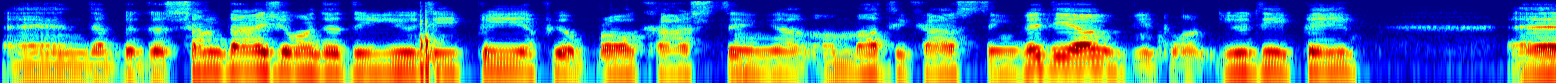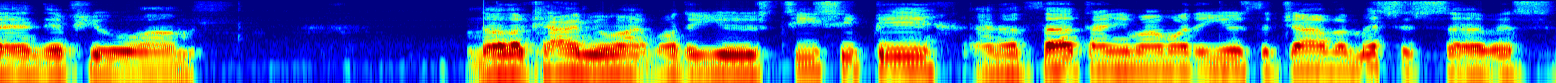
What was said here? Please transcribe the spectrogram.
And uh, because sometimes you want to do UDP if you're broadcasting uh, or multicasting video, you'd want UDP. And if you um, another time you might want to use TCP, and a third time you might want to use the Java message service,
